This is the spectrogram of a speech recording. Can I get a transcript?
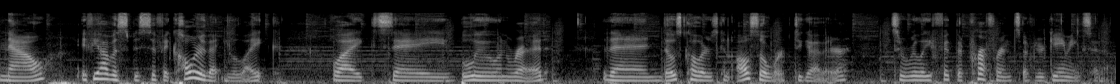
Now, if you have a specific color that you like, like say blue and red, then those colors can also work together to really fit the preference of your gaming setup.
